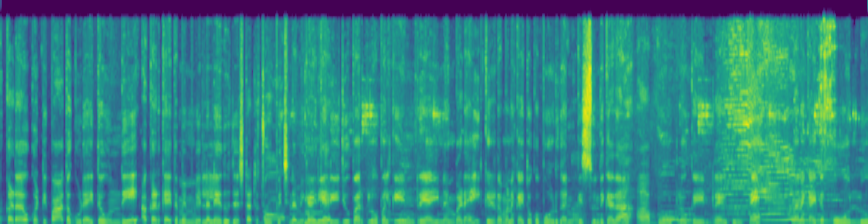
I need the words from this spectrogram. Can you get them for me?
అక్కడ ఒకటి పాత గుడి అయితే ఉంది. అక్కడికైతే మేము వెళ్ళలేదు. జస్ట్ అట్లా చూపించిన మీకు అయితే డీజూ పార్క్ లోపలికి ఎంట్రీ అయినంబడే ఇక్కడ మనకైతే ఒక బోర్డు కనిపిస్తుంది కదా. ఆ బోర్డులోకి ఎంట్రీ అవుతుంటే మనకైతే కోళ్ళు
